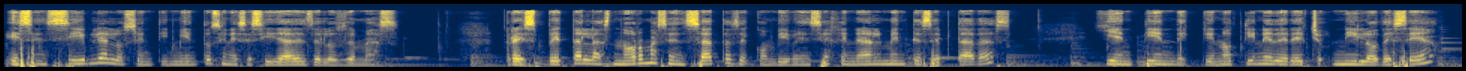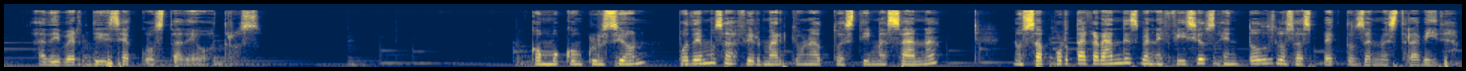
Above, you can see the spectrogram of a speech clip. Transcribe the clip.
es sensible a los sentimientos y necesidades de los demás. Respeta las normas sensatas de convivencia generalmente aceptadas y entiende que no tiene derecho ni lo desea a divertirse a costa de otros. Como conclusión, podemos afirmar que una autoestima sana nos aporta grandes beneficios en todos los aspectos de nuestra vida.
